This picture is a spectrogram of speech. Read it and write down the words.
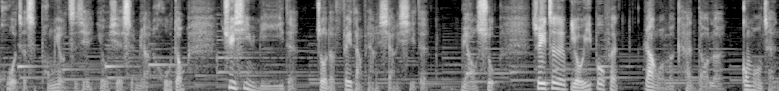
或者是朋友之间有些什么样的互动，巨细靡遗的做了非常非常详细的描述，所以这个有一部分让我们看到了龚梦辰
